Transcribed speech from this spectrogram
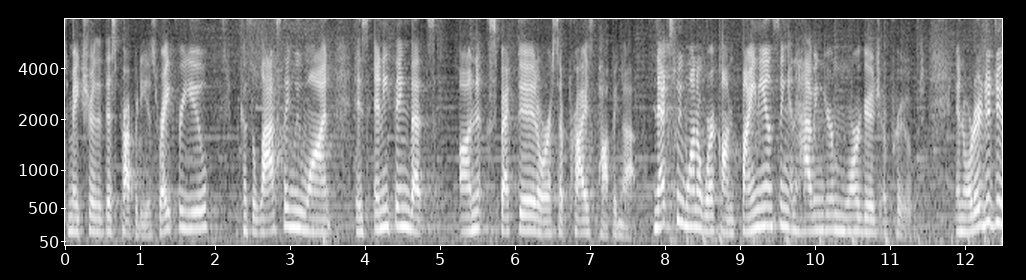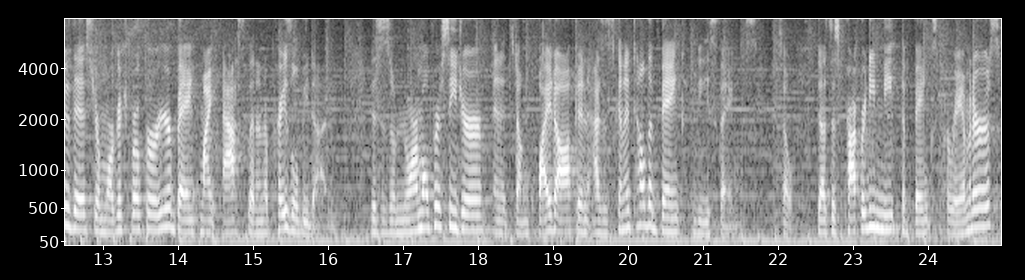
to make sure that this property is right for you because the last thing we want is anything that's unexpected or a surprise popping up. Next, we wanna work on financing and having your mortgage approved. In order to do this, your mortgage broker or your bank might ask that an appraisal be done. This is a normal procedure and it's done quite often as it's gonna tell the bank these things. So, does this property meet the bank's parameters?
